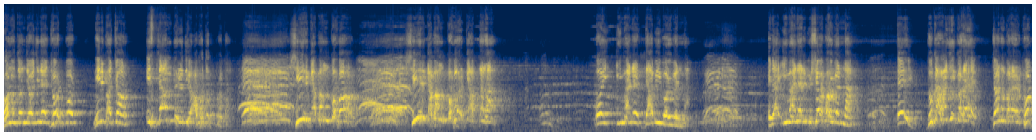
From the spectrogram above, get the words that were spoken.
গণতন্ত্রের অধীনে জোট ভোট, নির্বাচন, ইসলাম বিরোধী অবতৎপ্রতা। শির্ক এবং কবর শির্ক এবং কবরকে আপনারা ওই ইমানের দাবি বলবেন না। এটা ইমানের বিষয় বলবেন না। এই ধোকাবাজি করে জনগণের ভোট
